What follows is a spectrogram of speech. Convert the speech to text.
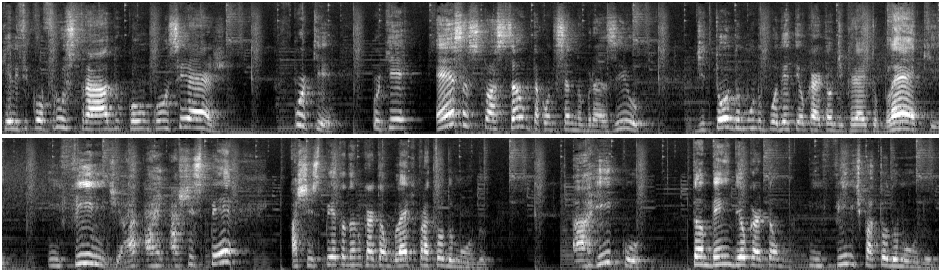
que ele ficou frustrado com o concierge. Por quê? Porque essa situação que está acontecendo no Brasil, de todo mundo poder ter o cartão de crédito Black, Infinity, a, a, a XP, a XP está dando cartão Black para todo mundo. A Rico também deu cartão Infinity para todo mundo.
